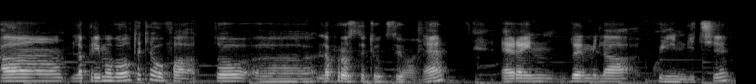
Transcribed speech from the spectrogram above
Uh, la prima volta che ho fatto uh, la prostituzione era in 2015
